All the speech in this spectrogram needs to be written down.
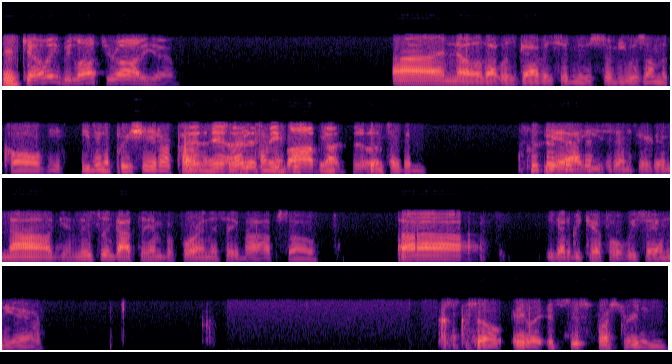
And Kelly, we lost your audio. Uh, no, that was Gavin Newsom. He was on the call. He he didn't appreciate our And, comments, and so I he just kind say of Bob just got to censored him. yeah, he censored him. No, again, Newsom got to him before NSA Bob, so uh you got to be careful what we say on the air. So anyway, it's just frustrating,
